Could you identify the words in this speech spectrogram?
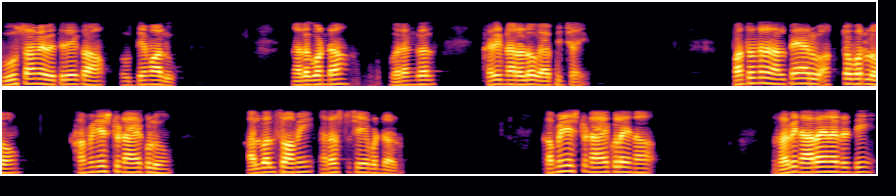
భూస్వామ్య వ్యతిరేక ఉద్యమాలు నల్గొండ వరంగల్ కరీంనగర్లో వ్యాపించాయి. పంతొమ్మిది వందల నలభై ఆరు అక్టోబర్లో కమ్యూనిస్టు నాయకులు అల్వల్ స్వామి అరెస్టు చేయబడ్డాడు. కమ్యూనిస్టు నాయకులైన రవి నారాయణరెడ్డి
